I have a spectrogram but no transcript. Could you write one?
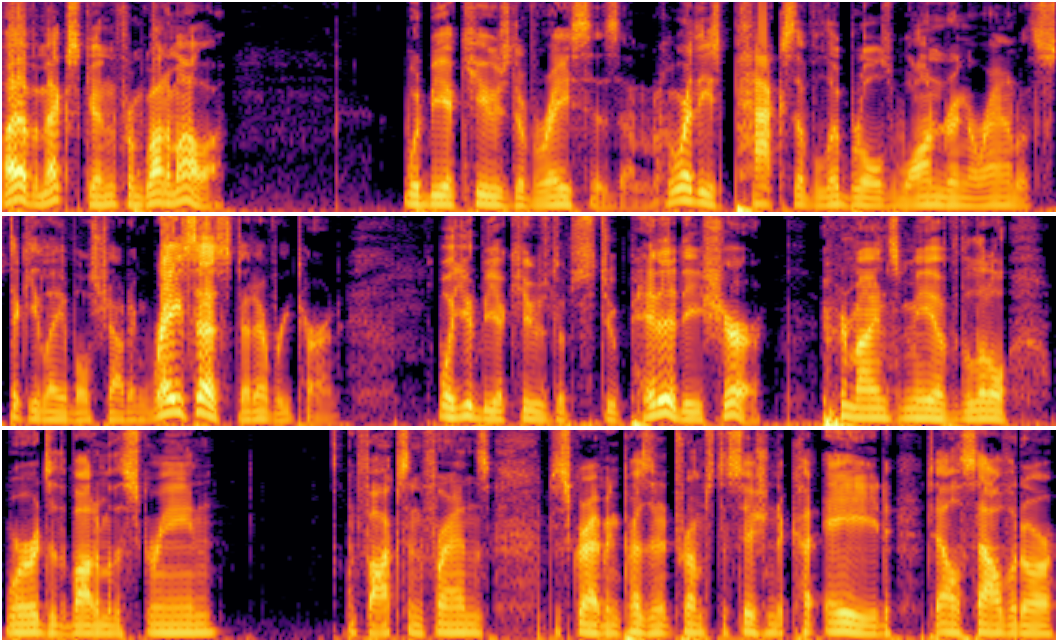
I have a Mexican from Guatemala, would be accused of racism. Who are these packs of liberals wandering around with sticky labels shouting, racist at every turn? Well, you'd be accused of stupidity, sure. It reminds me of the little words at the bottom of the screen. Fox and Friends describing President Trump's decision to cut aid to El Salvador,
